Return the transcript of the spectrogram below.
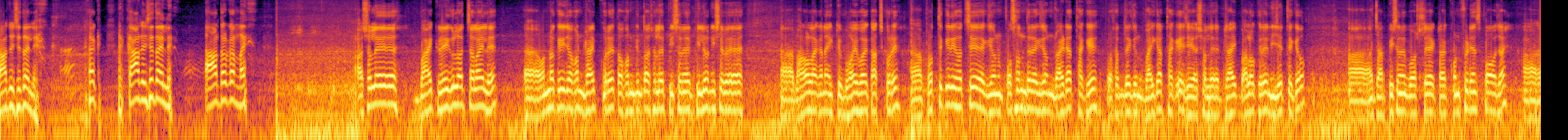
কাজ হয়েছে তাইলে? কাজ হয়েছে তাইলে? আর দরকার নাই। আসলে বাইক রেগুলার চালাইলে অন্য কেউ যখন ড্রাইভ করে, তখন কিন্তু আসলে পিছনে পিলন হিসেবে ভালো লাগে না, একটু ভয় ভয় কাজ করে। প্রত্যেকেরই হচ্ছে একজন পছন্দের একজন রাইডার থাকে, পছন্দের একজন বাইকার থাকে যে আসলে ড্রাইভ ভালো করে নিজের থেকেও যার পিছনে বসলে একটা কনফিডেন্স পাওয়া যায়। আর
